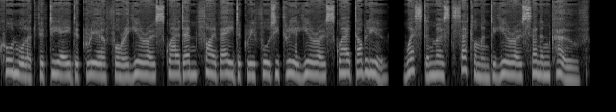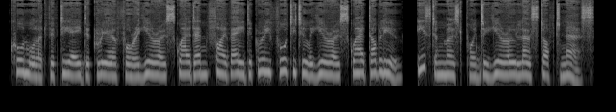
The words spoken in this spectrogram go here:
Cornwall at 50A degree 04 a Euro squared N5A degree 43 a Euro squared W, westernmost settlement a Euro Sennen Cove. Cornwall at 50 A degree 04 a Euro squared N5 A degree 42 a Euro squared W, easternmost point a Euro Lowestoft Ness,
